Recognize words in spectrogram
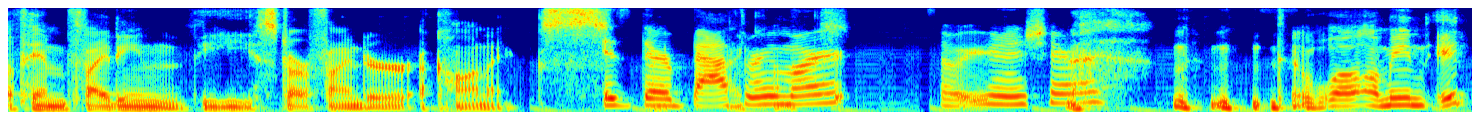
of him fighting the Starfinder Iconics. Is there bathroom Iconics. art? Is that what you're going to share? well, I mean, it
